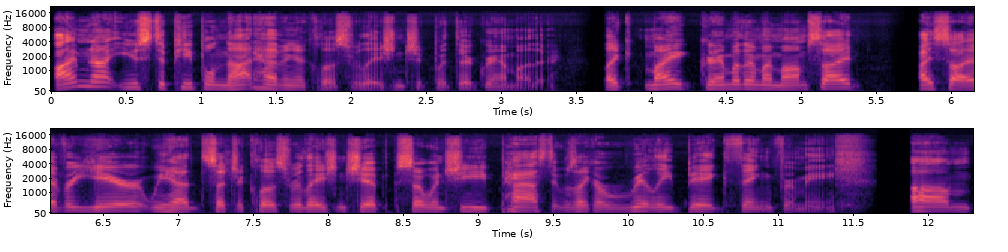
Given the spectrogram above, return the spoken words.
I'm not used to people not having a close relationship with their grandmother. Like my grandmother on my mom's side, I saw every year. We had such a close relationship. So when she passed, it was like a really big thing for me. Um,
